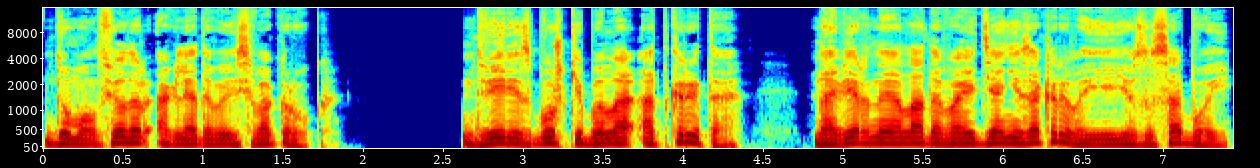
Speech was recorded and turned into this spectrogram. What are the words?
думал Федор, оглядываясь вокруг. Дверь избушки была открыта. Наверное, Лада, войдя, не закрыла ее за собой.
